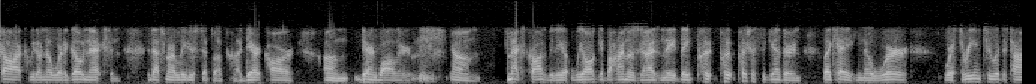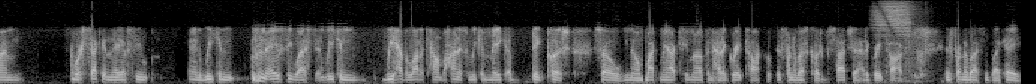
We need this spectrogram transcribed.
shock. We don't know where to go next, and that's when our leaders step up. Uh, Derek Carr, um, Darren Waller, um, Maxx Crosby. They, we all get behind those guys, and they they put, put push us together. And like, hey, you know, we're we're three and two at the time. We're second in the AFC, and we can AFC West, and we can we have a lot of talent behind us, and we can make a big push. So, you know, Mike Mayock came up and had a great talk in front of us. Coach Bisaccia had a great talk in front of us. And it's like, hey,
